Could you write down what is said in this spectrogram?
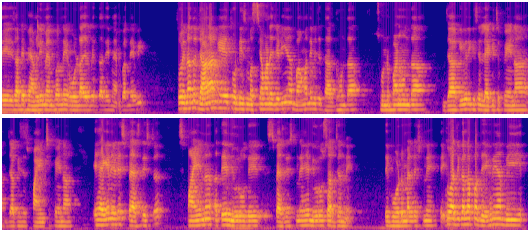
ਤੇ ਸਾਡੇ ਫੈਮਿਲੀ ਮੈਂਬਰ ਨੇ 올ਡ ਆਯੁਰਵੇਦਾ ਦੇ ਮੈਂਬਰ ਨੇ ਵੀ। ਸੋ ਇਹਨਾਂ ਤੋਂ ਜਾਣਾਂਗੇ ਤੁਹਾਡੀ ਸਮੱਸਿਆਵਾਂ ਨੇ ਜਿਹੜੀਆਂ, ਬਾਹਾਂ ਦੇ ਵਿੱਚ ਦਰਦ ਹੁੰਦਾ, ਸੁੰਨਪਣ ਹੁੰਦਾ, ਜਾਂ ਕਈ ਵਾਰੀ ਕਿਸੇ ਲੈਗ 'ਚ ਪੇਨ ਆ, ਜਾਂ ਕਿਸੇ ਸਪਾਈਨ 'ਚ ਪੇਨ ਆ। ਇਹ ਹੈਗੇ ਨੇ ਜਿਹੜੇ ਸਪੈਸ਼ਲਿਸਟ ਸਪਾਈਨ ਅਤੇ ਨਿਊਰੋ ਦੇ ਸਪੈਸ਼ਲਿਸਟ ਨੇ, ਇਹ ਨਿਊਰੋ ਸਰਜਨ ਨੇ, ਤੇ ਗੋਲਡ ਮੈਡਲਿਸਟ ਨੇ। ਤੇ ਤੋਂ ਅੱਜ ਕੱਲ ਆਪਾਂ ਦੇਖ ਰਹੇ ਹਾਂ ਵੀ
